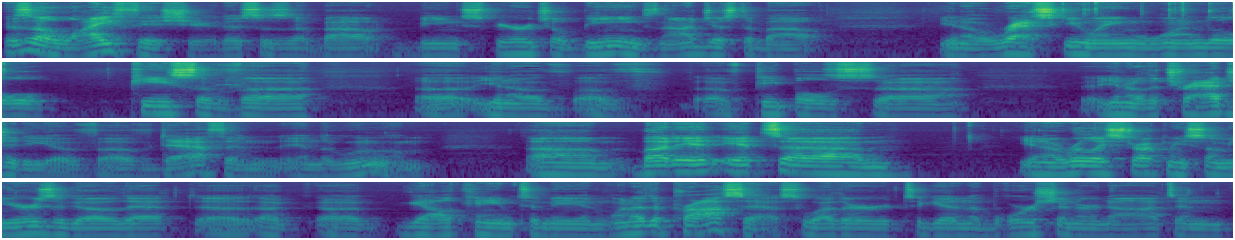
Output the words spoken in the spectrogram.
this is a life issue. This is about being spiritual beings, not just about you know rescuing one little piece of uh, uh, you know of, of, of people's uh, you know the tragedy of, of death in, in the womb. Um, but it, it's um, you know, really struck me some years ago that uh, a, a, gal came to me and wanted to process whether to get an abortion or not, and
